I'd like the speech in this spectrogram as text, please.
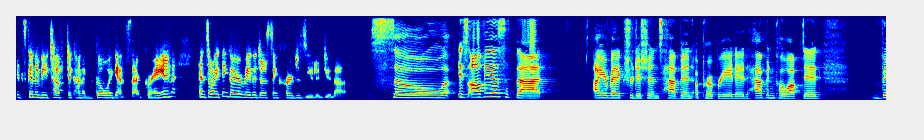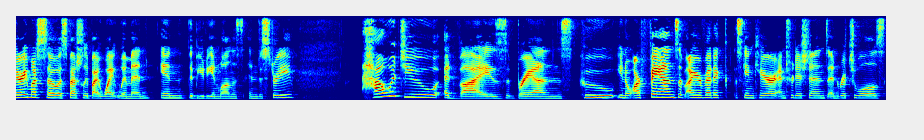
it's going to be tough to kind of go against that grain and so i think ayurveda just encourages you to do that so it's obvious that Ayurvedic traditions have been appropriated, have been co opted, very much so, especially by white women in the beauty and wellness industry. How would you advise brands who, you know, are fans of Ayurvedic skincare and traditions and rituals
